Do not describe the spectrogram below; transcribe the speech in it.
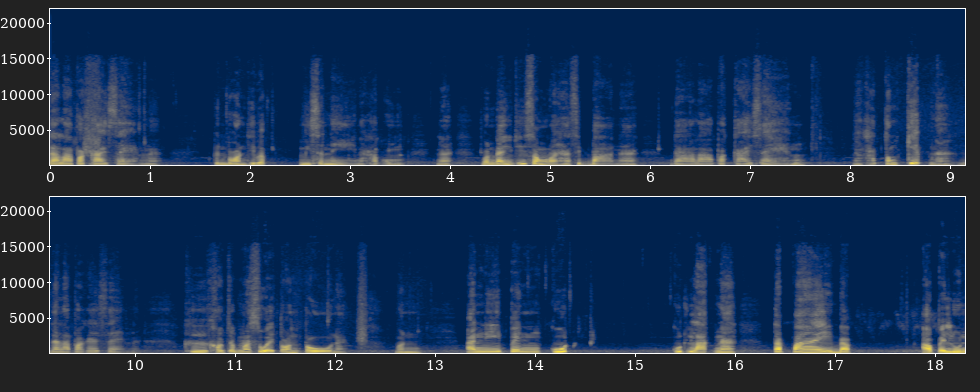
ดาราประกายแสงนะ เป็นบอลที่แบบมีเสน่ห์นะครับผมนะบอลแบ่งอยู่ที่ 250 บาทนะ ดาราประกายแสงนะครับ ต้องเก็บนะ ดาราประกายแสงนะ คือเขาจะมาสวยตอนโตนะมันอันนี้เป็นกุ๊ด กุ๊ดลักนะ แต่ป้ายแบบเอาไปลุ้น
